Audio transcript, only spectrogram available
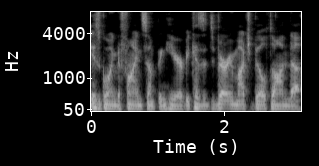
is going to find something here because it's very much built on the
